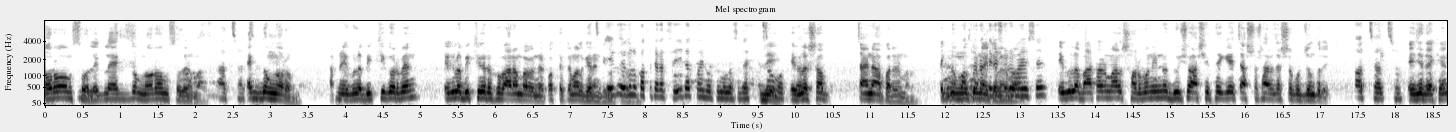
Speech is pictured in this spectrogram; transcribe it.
নরম সোল এগুলো একদম নরম সোলের মাল। আচ্ছা আচ্ছা। একদম নরম। আপনি এগুলো বিক্রি করবেন এগুলো বিক্রি করে খুব আরাম পাবেন প্রত্যেকটা মাল গ্যারান্টি এগুলো- কত টাকা ছিল? এটা তো নতুন মনে হচ্ছে দেখ জি এগুলো সব চায়না আপারের মাল। একদম নতুন আইটেম মাল। এগুলো বাটার মাল সর্বনিম্ন দুইশো আশি থেকে চারশো সাড়ে চারশো পর্যন্ত রেট আচ্ছা আচ্ছা। এই যে দেখেন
